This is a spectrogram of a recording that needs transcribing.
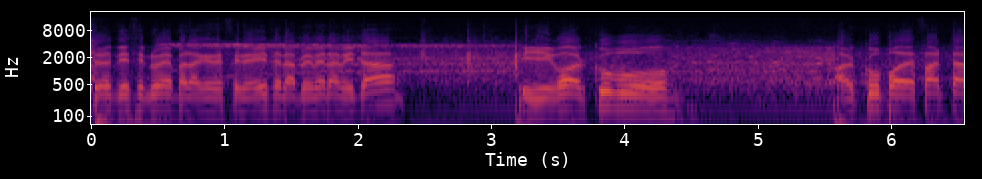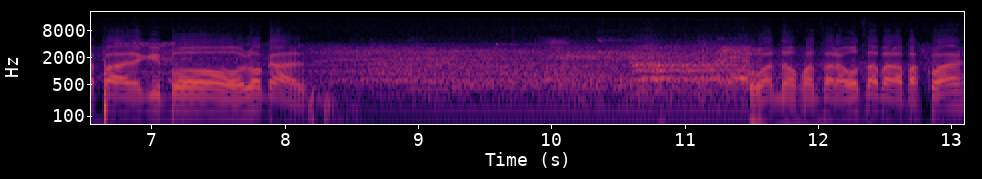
3-19 para que finalice la primera mitad. Y llegó al cubo al cupo de faltas para el equipo local. Jugando Juan Zaragoza para Pascual.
